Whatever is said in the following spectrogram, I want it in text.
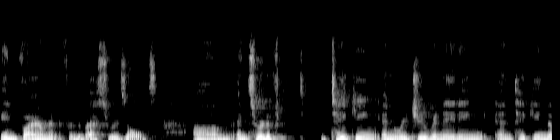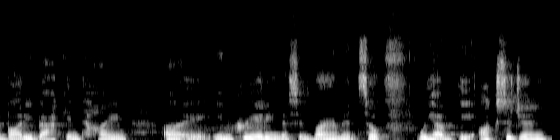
environment for the best results um, and sort of taking and rejuvenating and taking the body back in time uh, in creating this environment so we have the oxygen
